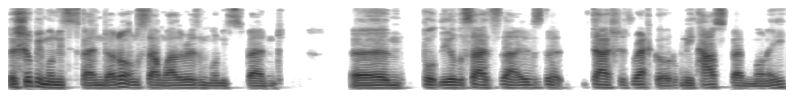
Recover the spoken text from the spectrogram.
there should be money to spend. I don't understand why there isn't money to spend. Um, but the other side to that is that Dyche's record, when he has spent money,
